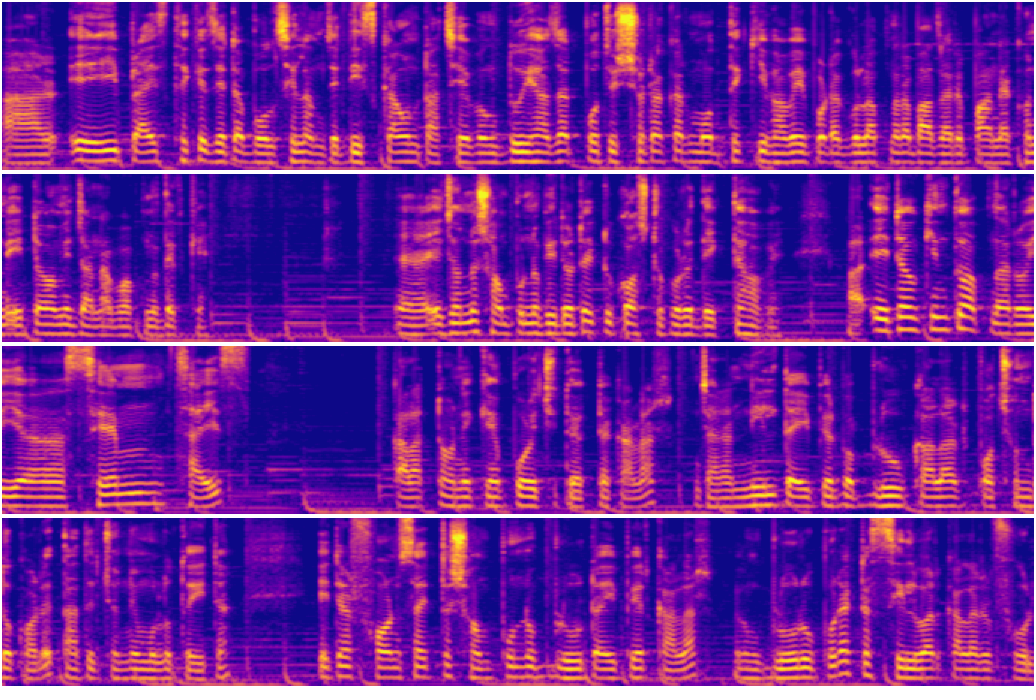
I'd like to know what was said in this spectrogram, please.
আর এই প্রাইস থেকে যেটা বলছিলাম যে ডিসকাউন্ট আছে এবং দুই হাজার পঁচিশশো টাকার মধ্যে কীভাবে এই প্রোডাক্টগুলো আপনারা বাজারে পান এখন এটাও আমি জানাব আপনাদেরকে। আহ, এই জন্য সম্পূর্ণ ভিডিওটা একটু কষ্ট করে দেখতে হবে। আর এটাও কিন্তু আপনার ওই সেম সাইজ কালারটা অনেকে পরিচিত একটা কালার। যারা নীল টাইপের বা ব্লু কালার পছন্দ করে, তাদের জন্য মূলত এটা এটার ফ্রন্ট সাইডটা সম্পূর্ণ ব্লু টাইপের কালার এবং ব্লুর উপরে একটা সিলভার কালারের ফুল।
